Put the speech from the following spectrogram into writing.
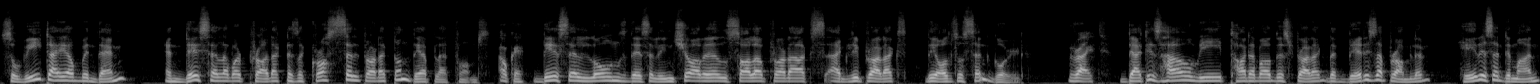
So we tie up with them and they sell our product as a cross sell product on their platforms. Okay. They sell loans, they sell insurance, solar products, agri products. They also sell gold. Right. That is how we thought about this product that there is a problem, here is a demand.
